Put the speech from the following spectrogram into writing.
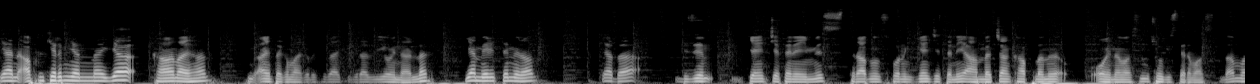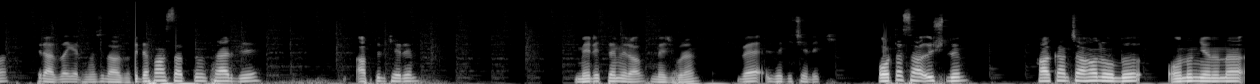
Yani Abdülkerim'in yanına ya Kaan Ayhan, aynı takım arkadaşı belki biraz iyi oynarlar. Ya Merih Demiral ya da bizim genç yeteneğimiz, Trabzonspor'un genç yeteneği Ahmetcan Kaplan'ı oynamasını çok isterim aslında ama biraz daha gelişmesi lazım. Bir defans attığım Ferdi, Abdülkerim, Merih Demiral mecburen ve Zeki Çelik. Orta saha üçlüm. Hakan Çahanoğlu, onun yanına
